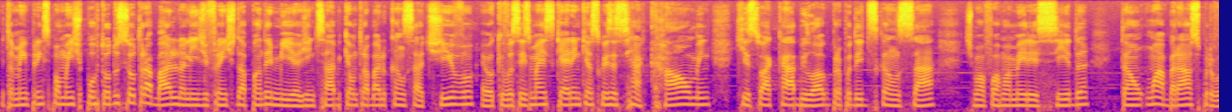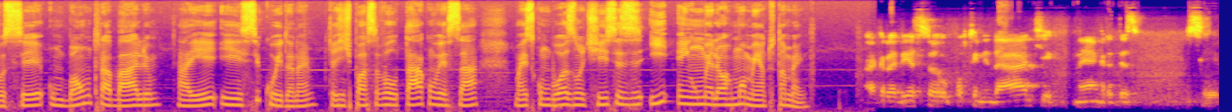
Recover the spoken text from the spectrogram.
e também principalmente por todo o seu trabalho na linha de frente da pandemia. A gente sabe que é um trabalho cansativo, é o que vocês mais querem que as coisas se acalmem, que isso acabe logo para poder descansar de uma forma merecida. Então, um abraço para você, um bom trabalho aí e se cuida, né? Que a gente possa voltar conversar, mas com boas notícias e em um melhor momento também. Agradeço a oportunidade, né? Agradeço você,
